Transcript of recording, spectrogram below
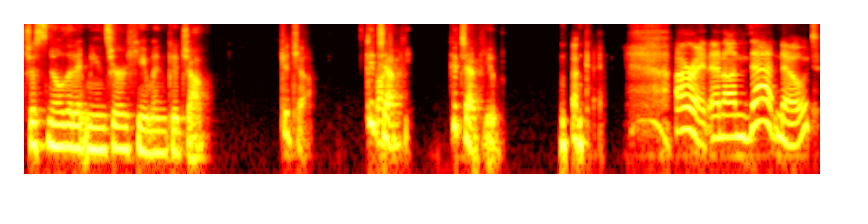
Just know that it means you're a human. Good job. Good job. Good job. Good job, you. okay. All right. And on that note,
